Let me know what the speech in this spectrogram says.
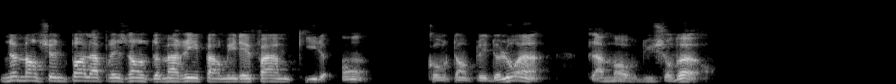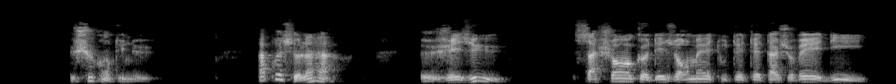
ne mentionnent pas la présence de Marie parmi les femmes qui ont contemplé de loin la mort du Sauveur. Je continue. Après cela, Jésus, sachant que désormais tout était achevé, dit,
